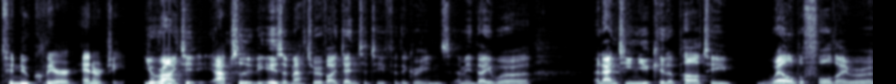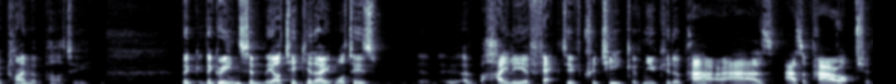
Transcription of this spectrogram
to nuclear energy. You're right. It absolutely is a matter of identity for the Greens. I mean, they were an anti nuclear party well before they were a climate party. The, the Greens simply articulate what is a highly effective critique of nuclear power as as a power option.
